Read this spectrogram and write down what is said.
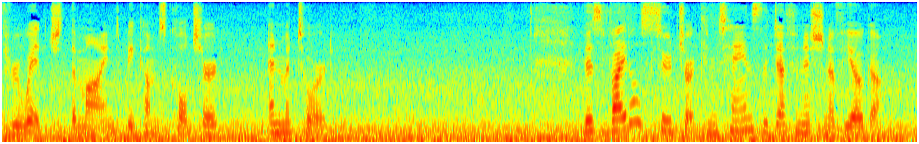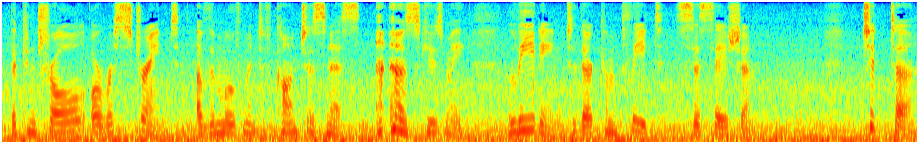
through which the mind becomes cultured and matured. This vital sutra contains the definition of yoga, the control or restraint of the movement of consciousness, excuse me, leading to their complete cessation. Chitta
